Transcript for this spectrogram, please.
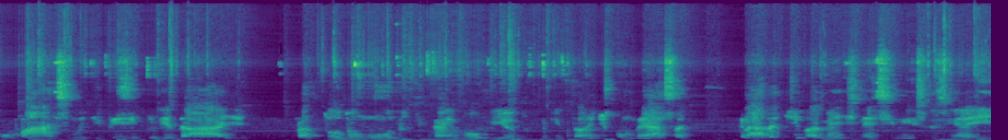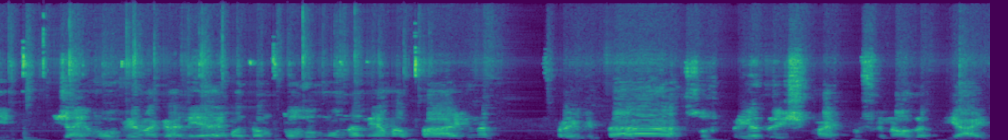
o máximo de visibilidade para todo mundo que está envolvido. Então, a gente começa gradativamente nesse início aí, já envolvendo a galera e botando todo mundo na mesma página para evitar surpresas mais para o final da PI.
